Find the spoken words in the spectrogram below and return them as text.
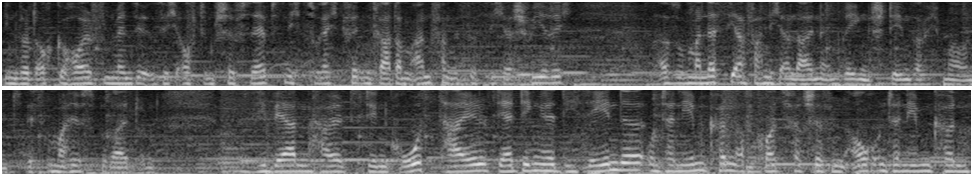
ihnen wird auch geholfen, wenn sie sich auf dem Schiff selbst nicht zurechtfinden. Gerade am Anfang ist das sicher schwierig. Also man lässt sie einfach nicht alleine im Regen stehen, sag ich mal, und ist immer hilfsbereit. Und sie werden halt den Großteil der Dinge, die Sehende unternehmen können, auf Kreuzfahrtschiffen auch unternehmen können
